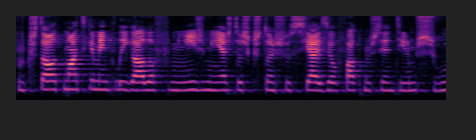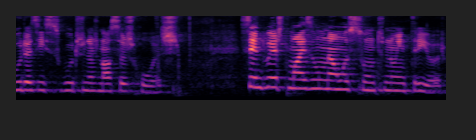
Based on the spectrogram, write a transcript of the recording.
porque está automaticamente ligado ao feminismo e estas questões sociais é o facto de nos sentirmos seguras e seguros nas nossas ruas. Sendo este mais um não assunto no interior.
